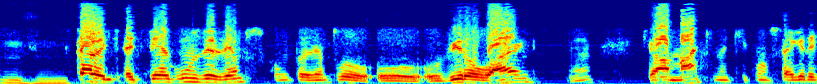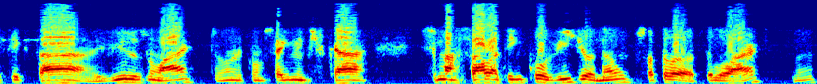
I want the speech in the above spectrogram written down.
Uhum. Cara, a gente tem alguns exemplos, como por exemplo o, o ViroWire, né? que é uma máquina que consegue detectar vírus no ar, então ele consegue identificar se uma sala tem Covid ou não, só pelo, pelo ar, né?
